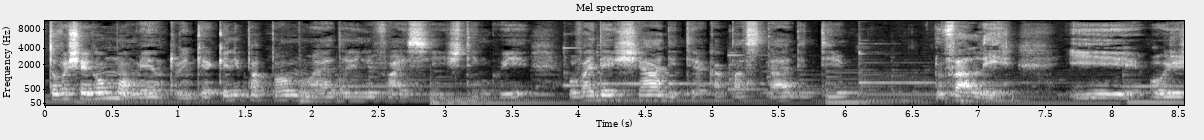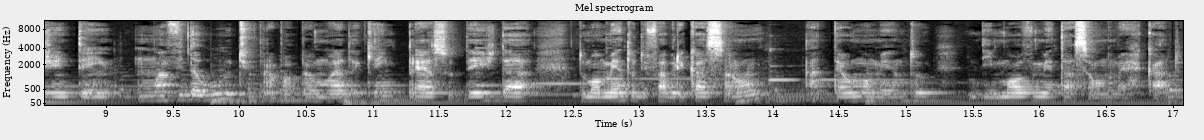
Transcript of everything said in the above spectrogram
Então vai chegar um momento em que aquele papel moeda ele vai se extinguir ou vai deixar de ter a capacidade de valer. E hoje a gente tem uma vida útil para papel moeda que é impresso desde a, do momento de fabricação até o momento de movimentação no mercado.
